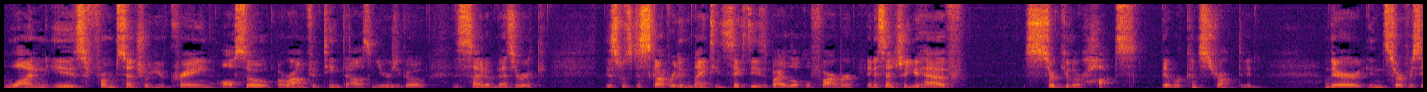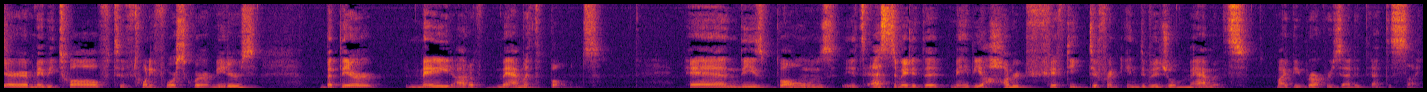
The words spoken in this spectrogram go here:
One is from central Ukraine, also around 15,000 years ago, the site of Mezhyrich. This was discovered in the 1960s by a local farmer. And essentially, you have circular huts that were constructed. They're in surface area maybe 12 to 24 square meters, but they're made out of mammoth bones. And these bones, it's estimated that maybe 150 different individual mammoths might be represented at the site.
